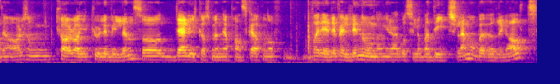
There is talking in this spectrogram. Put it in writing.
De har liksom klarer å lage kule villains. Og det jeg liker også med den japanske, er at den varierer veldig. Noen ganger er Godzilla bare dritslem og bare ødelegger alt.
